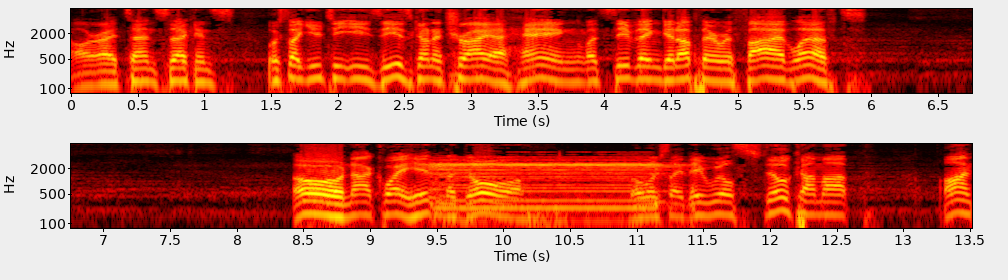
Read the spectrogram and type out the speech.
All right, 10 seconds. Looks like UTEZ is going to try a hang. Let's see if they can get up there with five left. Oh, not quite hitting the goal. But looks like they will still come up on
